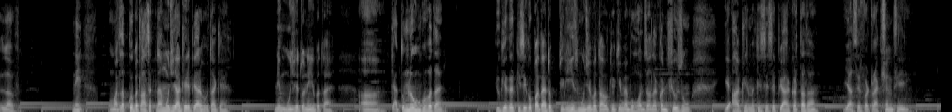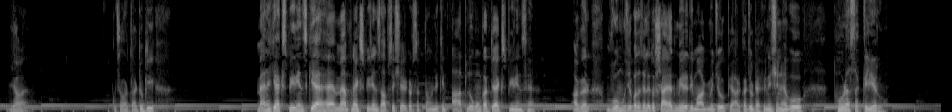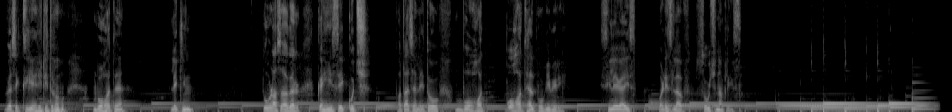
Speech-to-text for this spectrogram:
Love. नहीं मतलब कोई बता सकता है मुझे आखिर प्यार होता क्या है? नहीं मुझे तो नहीं पता है। आ, क्या तुम लोगों को पता है? क्योंकि अगर किसी को पता है तो प्लीज़ मुझे बताओ क्योंकि मैं बहुत ज़्यादा कंफ्यूज हूँ। ये आखिर मैं किसी से प्यार करता था? या सिर्फ़ अट्रैक्शन थी? या कुछ और था? क्योंकि मैंने क्या एक्सपीरियंस किया है मैं अपना एक्सपीरियंस आपसे शेयर कर सकता हूँ लेकिन आप लोगों का क्या एक्सपीरियंस है? अगर वो मुझे पता चले तो शायद मेरे दिमाग में जो प्यार का जो डेफिनेशन है वो थोड़ा सा क्लियर हो। वैसे क्लियरिटी तो बहुत है, लेकिन थोड़ा सा अगर कहीं से कुछ पता चले तो बहुत बहुत हेल्प होगी मेरी। इसीलिए गाइस व्हाट इज़ लव सोचना प्लीज़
